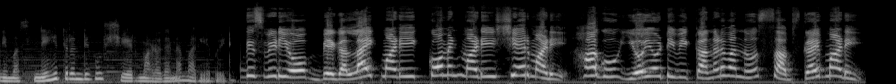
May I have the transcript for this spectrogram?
ನಿಮ್ಮ ಸ್ನೇಹಿತರೊಂದಿಗೂ ಶೇರ್ ಮಾಡೋದನ್ನ ಮರೆಯಬೇಡಿ. ದಿಸ್ ವಿಡಿಯೋ ಬೇಗ ಲೈಕ್ ಮಾಡಿ ಕಾಮೆಂಟ್ ಮಾಡಿ ಶೇರ್ ಮಾಡಿ ಹಾಗೂ ಯೋಯೋ ಟಿವಿ ಕನ್ನಡವನ್ನು ಸಬ್ಸ್ಕ್ರೈಬ್ ಮಾಡಿ.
